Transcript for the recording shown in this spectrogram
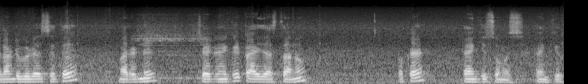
ఇలాంటి వీడియోస్ అయితే మరిన్ని చేయడానికి ట్రై చేస్తాను. Okay thank you so much thank you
